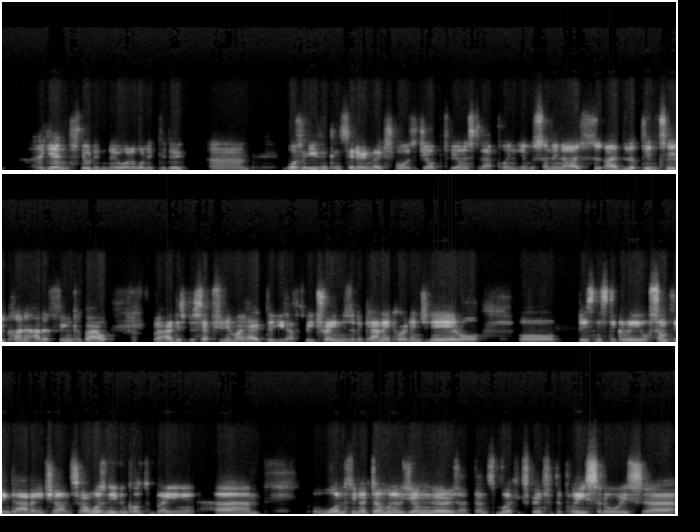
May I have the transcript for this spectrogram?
again still didn't know what I wanted to do. Um, wasn't even considering motorsport as a job, to be honest. At that point, it was something that I th- I'd looked into, kind of had a think about. I had this perception in my head that you'd have to be trained as a mechanic or an engineer or or business degree or something to have any chance. So I wasn't even contemplating it. Um, one thing I'd done when I was younger is I'd done some work experience with the police. I'd always uh,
